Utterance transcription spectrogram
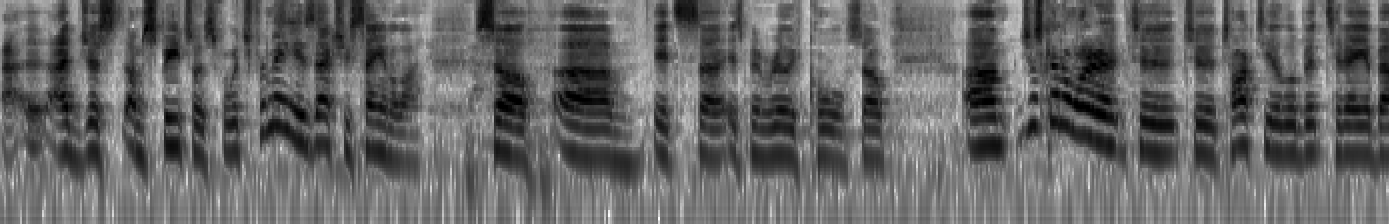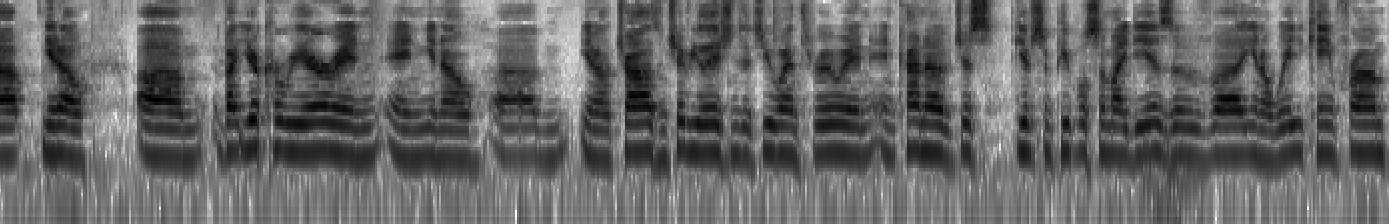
I, I'm just I'm speechless, for which for me is actually saying a lot. So um, it's uh, it's been really cool. So um, just kind of wanted to to talk to you a little bit today about you know. Um, about your career and and you know um, you know trials and tribulations that you went through and, and kind of just give some people some ideas of uh, you know where you came from,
